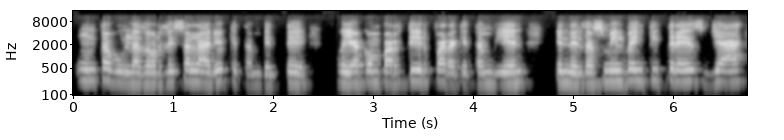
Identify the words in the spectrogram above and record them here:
un tabulador de salario que también te voy a compartir para que también en el 2023 ya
